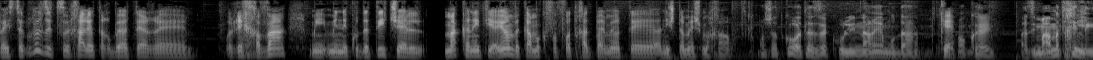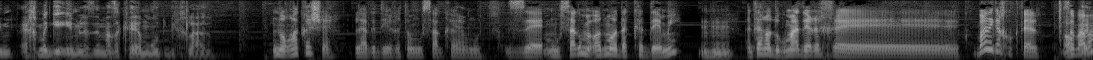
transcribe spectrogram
וההסתכלות הזאת צריכה להיות הרבה יותר אה, רחבה מנקודתית של מה קניתי היום וכמה כפפות חד פעמיות אה, אני אשתמש מחר. כמו שאת קוראת לזה, קולינריה מודעת. כן. אוקיי. אז עם מה מתחילים? איך מגיעים לזה? מה זה קיימות בכלל? נורא קשה להגדיר את המושג קיימות. זה מושג מאוד מאוד אקדמי. מהמם. אני אתן לך דוגמה דרך... אה, בוא ניקח קוקטייל, אוקיי, סבבה? בוא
